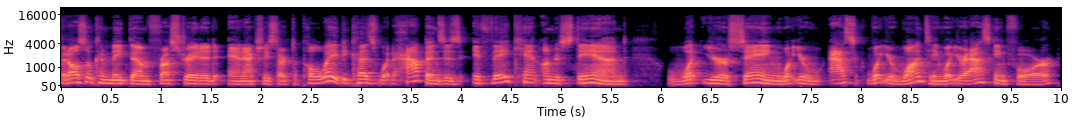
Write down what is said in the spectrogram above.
but also can make them frustrated and actually start to pull away because what happens is if they can't understand what you're saying, what you're ask, what you're wanting, what you're asking for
